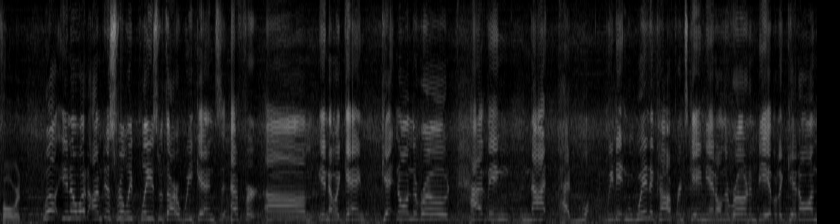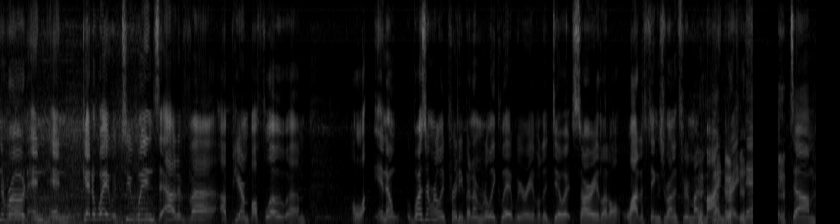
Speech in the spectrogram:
forward? Well, you know what? I'm just really pleased with our weekend's effort. Um, you know, again, getting on the road, having not had, we didn't win a conference game yet on the road, and be able to get on the road and, and get away with two wins out of uh, up here in Buffalo. Um, a lot, you know, it wasn't really pretty, but I'm really glad we were able to do it. Sorry, little, a lot of things running through my mind right now. But, um,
